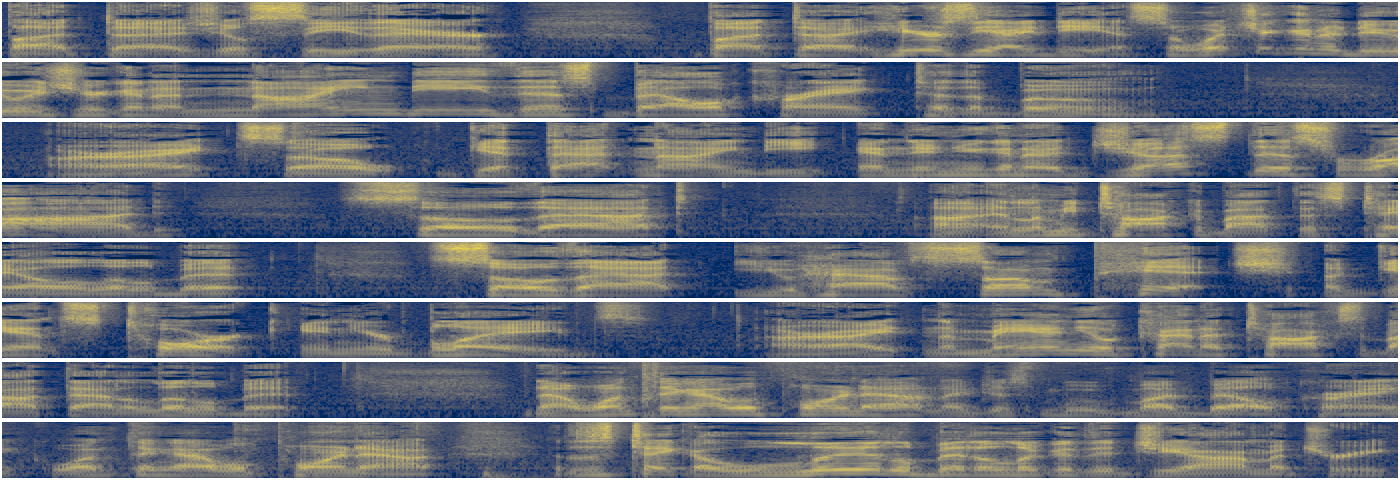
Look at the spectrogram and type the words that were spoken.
but uh, as you'll see there. But uh, here's the idea. So what you're going to do is you're going to 90 this bell crank to the boom. All right, so get that 90, and then you're going to adjust this rod so that, uh, and let me talk about this tail a little bit, so that you have some pitch against torque in your blades. All right, and the manual kind of talks about that a little bit. Now, one thing I will point out, and I just moved my bell crank, one thing I will point out let's take a little bit of look at the geometry.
